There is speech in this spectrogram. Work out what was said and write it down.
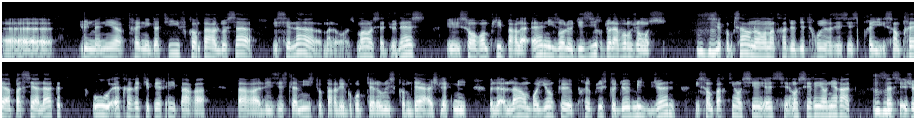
euh, d'une manière très négative, quand on parle de ça, et c'est là, malheureusement, cette jeunesse, ils sont remplis par la haine, ils ont le désir de la vengeance. Mhm. C'est comme ça, on est en train de détruire les esprits. Ils sont prêts à passer à l'acte ou être récupérés par, par les islamistes ou par les groupes terroristes comme Daesh, l'ECMI. Là, en voyant que plus que 2000 jeunes, ils sont partis en, en Syrie et en Irak. Mhm. Ça, je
